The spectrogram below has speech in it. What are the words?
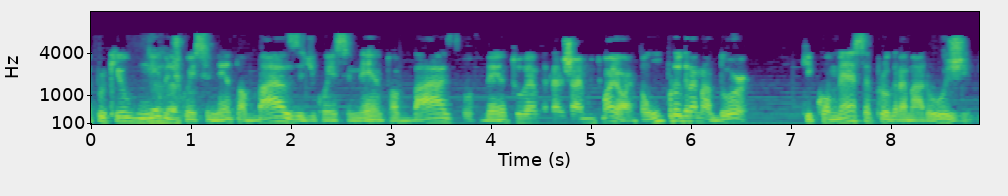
Até porque o nível uhum. de conhecimento, a base de conhecimento, a base de desenvolvimento é, já é muito maior. Então, um programador que começa a programar hoje,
